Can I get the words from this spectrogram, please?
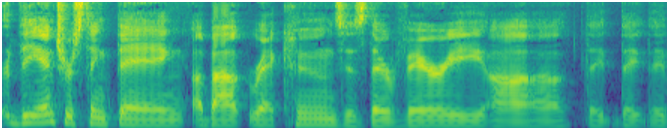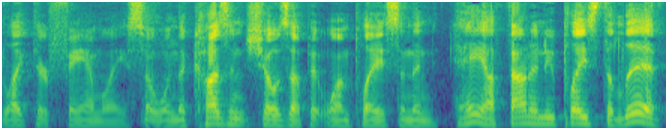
the interesting thing about raccoons is they're very uh, they, they they like their family. So when the cousin shows up at one place and then hey, I found a new place to live,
